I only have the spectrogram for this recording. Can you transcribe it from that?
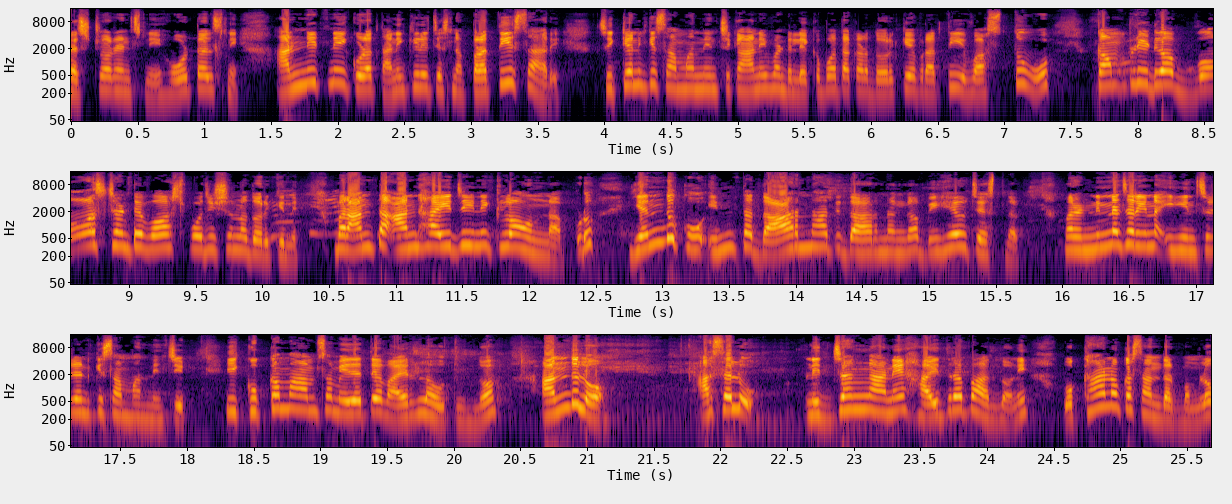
రెస్టారెంట్స్ని హోటల్స్ని అన్నిటినీ కూడా తనిఖీలు చేసిన ప్రతిసారి చికెన్కి సంబంధించి కానివ్వండి లేకపోతే అక్కడ దొరికే ప్రతి వస్తువు కంప్లీట్గా వర్స్ట్ అంటే వర్స్ట్ పొజిషన్లో దొరికింది. మరి అంత అన్హైజీనిక్లో ఉన్నప్పుడు ఎందుకు ఇంత దారుణాతి దారుణంగా బిహేవ్ చేస్తున్నారు? మరి నిన్న జరిగిన ఈ ఇన్సిడెంట్కి సంబంధించి ఈ కుక్క మాంసం ఏదైతే వైరల్ అవుతుందో అందులో అసలు నిజంగానే హైదరాబాద్లోని ఒకానొక సందర్భంలో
